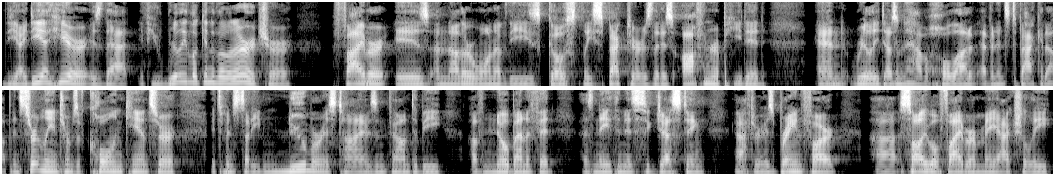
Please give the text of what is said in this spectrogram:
the idea here is that if you really look into the literature, fiber is another one of these ghostly specters that is often repeated and really doesn't have a whole lot of evidence to back it up. And certainly in terms of colon cancer, it's been studied numerous times and found to be of no benefit, as Nathan is suggesting after his brain fart. Uh, soluble fiber may actually,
